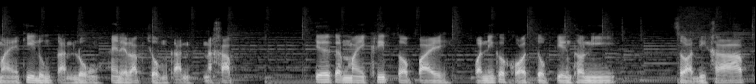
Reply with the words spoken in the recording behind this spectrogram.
หม่ ๆ ที่ลุงตันลงให้ได้รับชมกันนะครับ เจอกันใหม่คลิปต่อไป วันนี้ก็ขอจบเพียงเท่านี้ สวัสดีครับ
